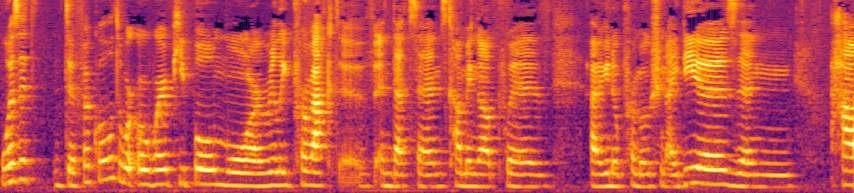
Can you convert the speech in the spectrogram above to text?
Was it difficult, or, or were people more really proactive in that sense, coming up with, uh, you know, promotion ideas, and how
